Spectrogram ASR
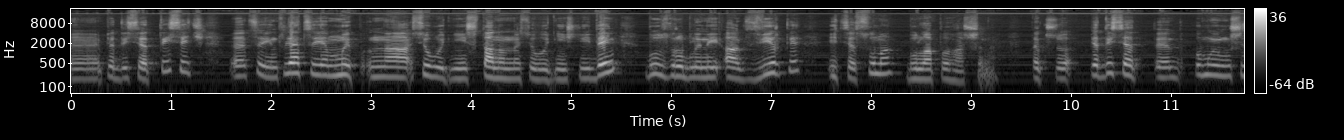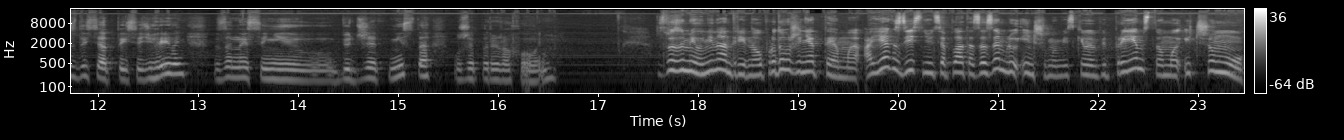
е, 50 тисяч. Е, Це інфляція. Ми на сьогодні, станом на сьогоднішній день, був зроблений акт звірки, і ця сума була погашена. Так що 50, е, по-моєму, 60 тисяч гривень занесені в бюджет міста, вже перераховані. Зрозуміло, Ніна Андріївна, у продовження теми. А як здійснюється плата за землю іншими міськими підприємствами і чому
